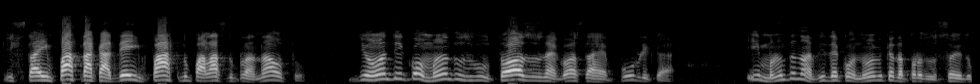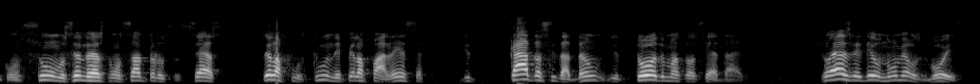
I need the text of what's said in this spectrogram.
que está em parte na cadeia, em parte no Palácio do Planalto, de onde comanda os vultosos negócios da República e manda na vida econômica da produção e do consumo, sendo responsável pelo sucesso, pela fortuna e pela falência cada cidadão de toda uma sociedade. Joesley deu nome aos bois.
